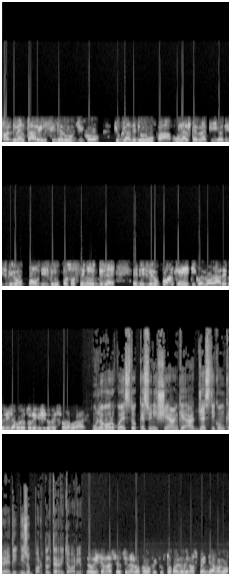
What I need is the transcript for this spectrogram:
far diventare il siderurgico più grande d'Europa un'alternativa di sviluppo, di sviluppo sostenibile e di sviluppo anche etico e morale per i lavoratori che ci dovessero lavorare. Un lavoro questo che si unisce anche a gesti concreti di supporto al territorio. Noi siamo una situazione no profit, tutto quello che non spendiamo lo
